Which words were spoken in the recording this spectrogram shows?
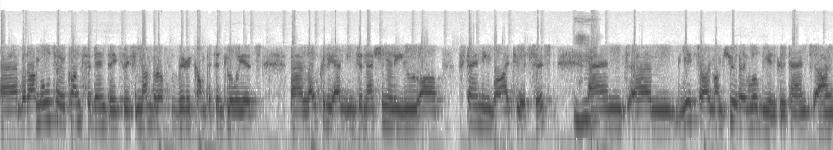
Uh, but I'm also confident there's, there's a number of very competent lawyers, uh, locally and internationally, who are standing by to assist. And um, yes, I'm, I'm sure they will be in good hands. Uh,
